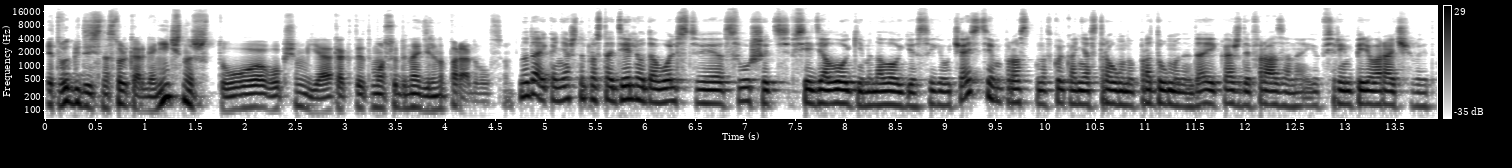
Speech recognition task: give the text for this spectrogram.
это выглядит здесь настолько органично, что, в общем, я как-то этому особенно отдельно порадовался. Ну да, и, конечно, просто отдельное удовольствие слушать все диалоги монологи с ее участием, просто насколько они остроумно продуманы, да, и каждая фраза, она ее все время переворачивает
